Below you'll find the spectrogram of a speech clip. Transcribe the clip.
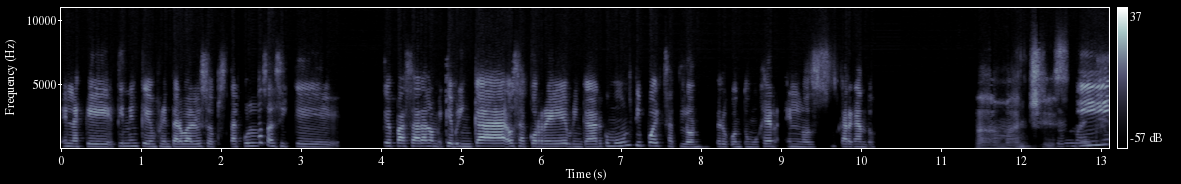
en la que tienen que enfrentar varios obstáculos, así que que pasar a lo que brincar, o sea, correr, brincar, como un tipo de hexatlón, pero con tu mujer en los cargando. Ah, manches. Y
